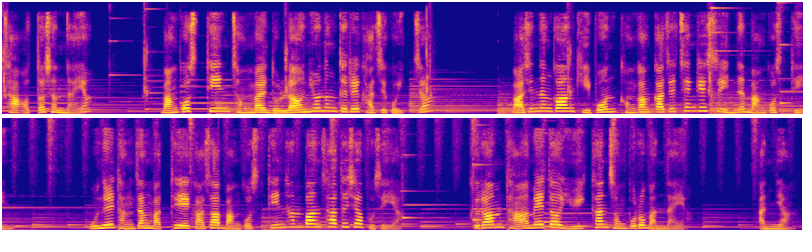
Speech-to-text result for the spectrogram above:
자, 어떠셨나요? 망고스틴 정말 놀라운 효능들을 가지고 있죠? 맛있는 건 기본, 건강까지 챙길 수 있는 망고스틴. 오늘 당장 마트에 가서 망고스틴 한번 사드셔 보세요. 그럼 다음에 더 유익한 정보로 만나요. 안녕.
